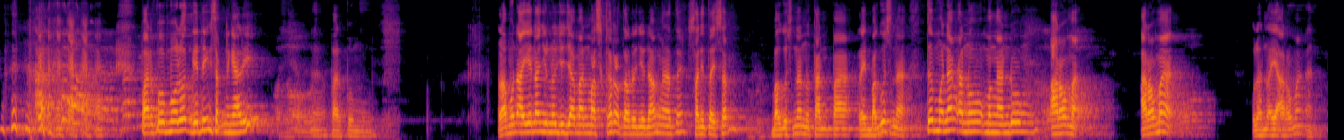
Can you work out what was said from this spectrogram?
parfum mulut geuning sok ningali parfum lamun ayeuna nuju zaman masker atau nuju naon teh sanitizer bagusna nu tanpa lain bagusna. Teu meunang anu mengandung aroma. Aroma. Ulah nu aya aromaan.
